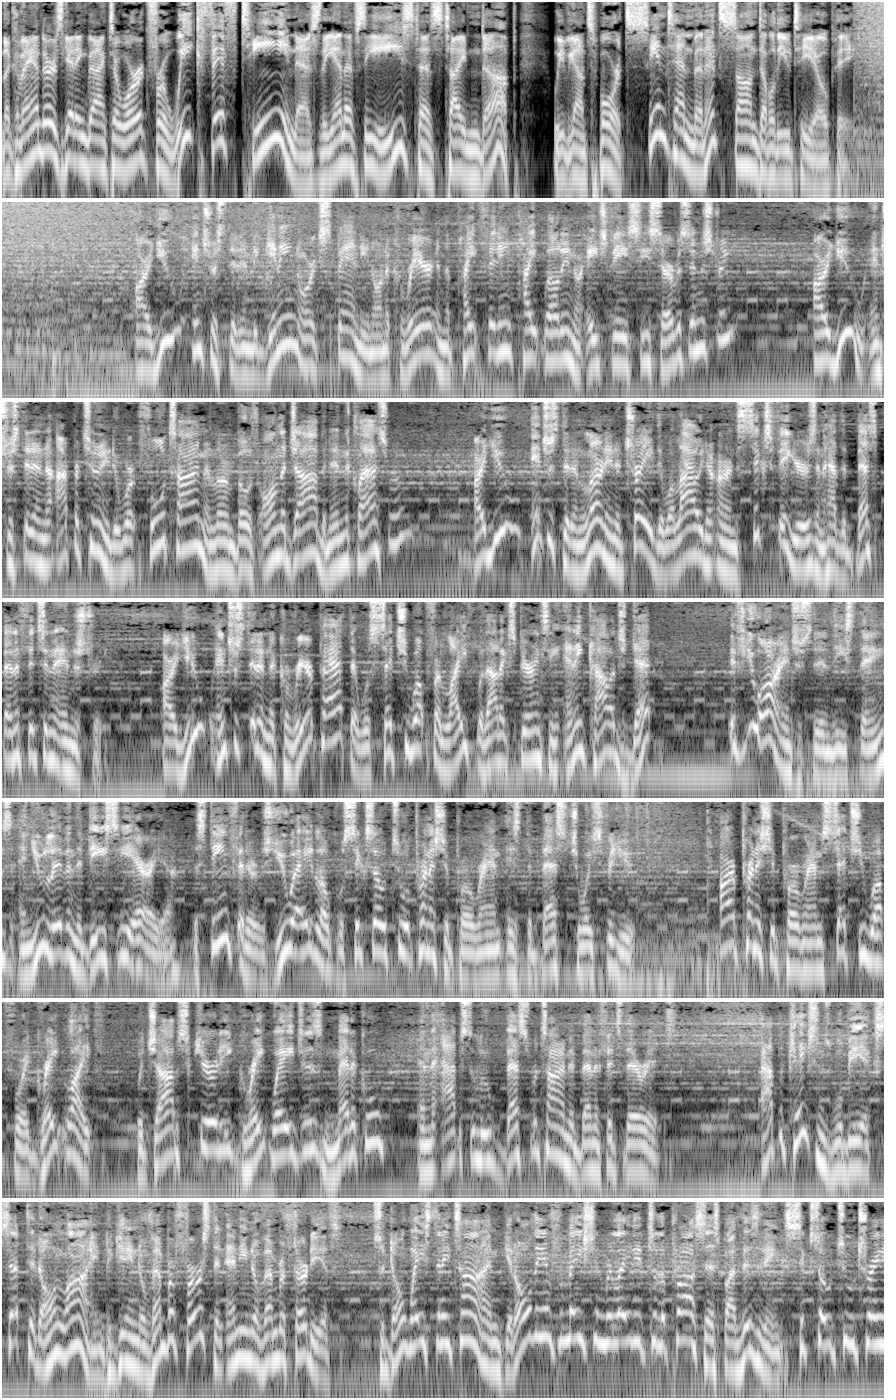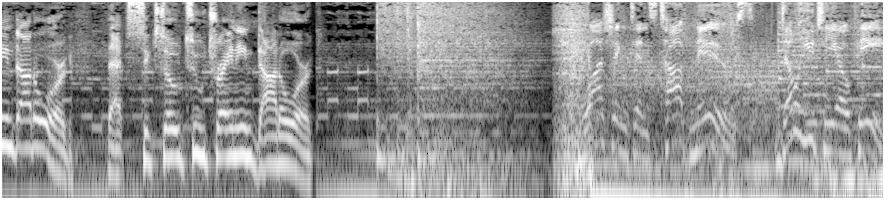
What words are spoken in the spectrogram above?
The Commanders getting back to work for week 15 as the NFC East has tightened up. We've got sports in 10 minutes on WTOP. Are you interested in beginning or expanding on a career in the pipe fitting, pipe welding, or HVAC service industry? Are you interested in an opportunity to work full time and learn both on the job and in the classroom? Are you interested in learning a trade that will allow you to earn six figures and have the best benefits in the industry? Are you interested in a career path that will set you up for life without experiencing any college debt? If you are interested in these things and you live in the DC area, the Steamfitters UA Local 602 Apprenticeship Program is the best choice for you. Our apprenticeship program sets you up for a great life with job security, great wages, medical, and the absolute best retirement benefits there is. Applications will be accepted online beginning November 1st and ending November 30th. So don't waste any time. Get all the information related to the process by visiting 602training.org. That's 602training.org. Washington's top news, WTOP.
